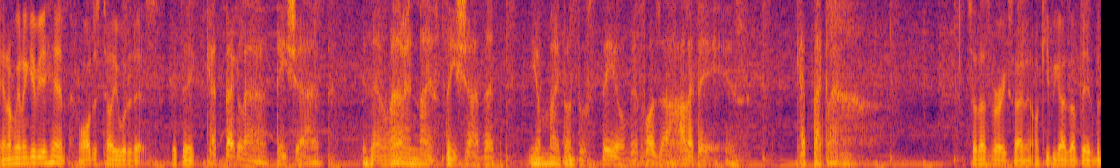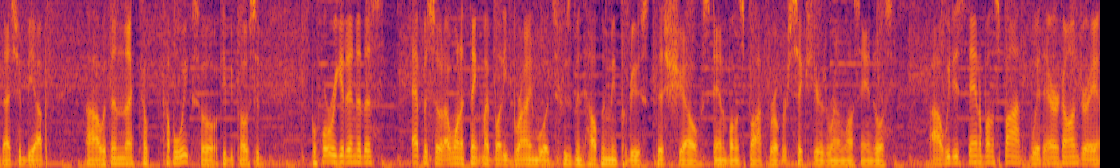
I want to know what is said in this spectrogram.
And I'm going to give you a hint. Well, I'll just tell you what it is. It's a Cat Bagler t-shirt. It's a very nice t-shirt that you might want to steal before the holidays. Cat Bagler. So that's very exciting. I'll keep you guys updated, but that should be up uh, within the next couple weeks. So I'll keep you posted. Before we get into this episode, I want to thank my buddy Brian Woods, who's been helping me produce this show, Stand Up on the Spot, for over six years around Los Angeles. Uh, we did Stand Up on the Spot with Eric Andre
